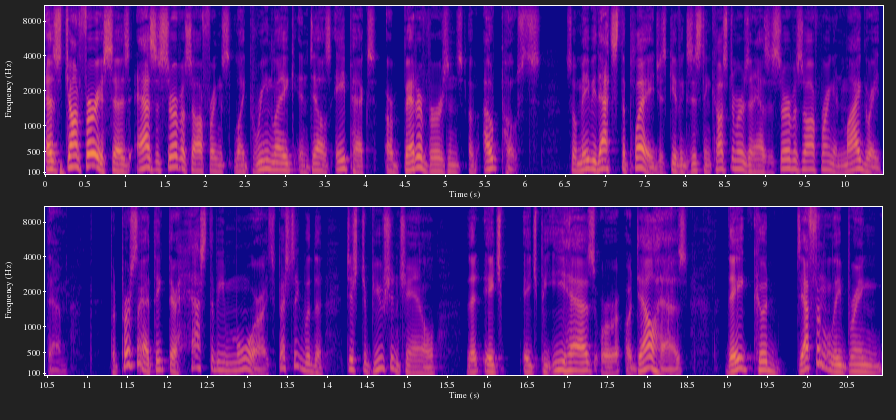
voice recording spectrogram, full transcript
As John Furrier says, as a service offerings like GreenLake and Dell's Apex are better versions of outposts. So maybe that's the play, just give existing customers and as a service offering and migrate them. But personally, I think there has to be more, especially with the distribution channel that H HPE has or, Dell has. They could definitely bring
